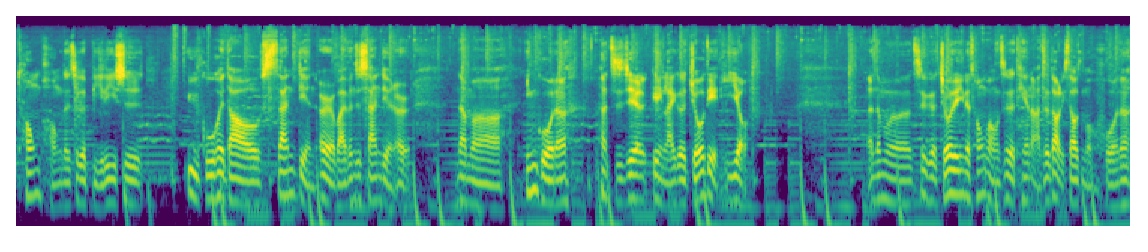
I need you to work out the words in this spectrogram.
通膨的这个比例是预估会到三点二，百分之三点二。那么英国呢？直接给你来个九点一哦。呃，那么这个九点一的通膨，这个天哪，这到底是要怎么活呢？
